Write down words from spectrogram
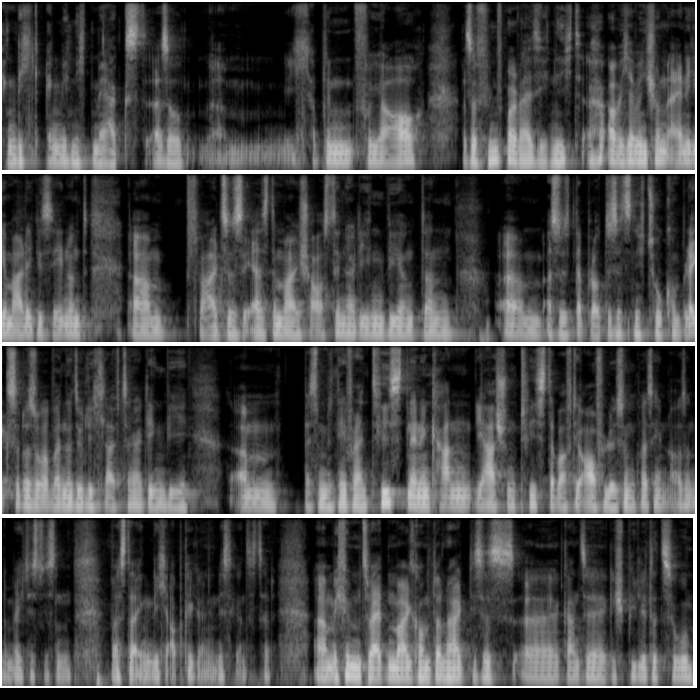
eigentlich, eigentlich nicht merkst. Also ähm, ich habe den früher auch, also fünfmal weiß ich nicht, aber ich habe ihn schon einige Male gesehen und ähm, es war also das erste Mal, schaust den halt irgendwie und dann, ähm, also der Plot ist jetzt nicht so komplex oder so, aber natürlich läuft es dann halt irgendwie, ähm, man mit dem einen Twist nennen kann, ja schon Twist, aber auf die Auflösung quasi hinaus und du möchtest wissen, was da eigentlich abgegangen ist die ganze Zeit. Ähm, ich finde, im zweiten Mal kommt dann halt dieses äh, ganze Gespiele dazu.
